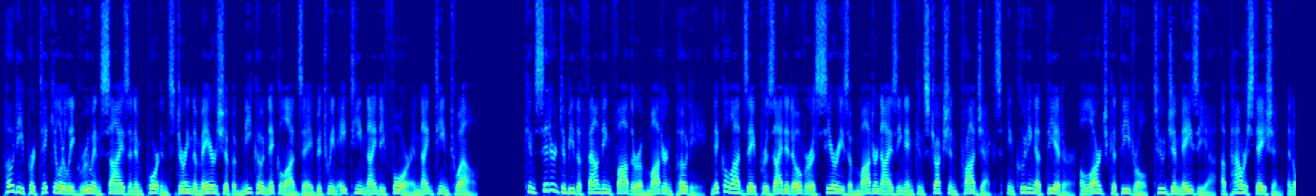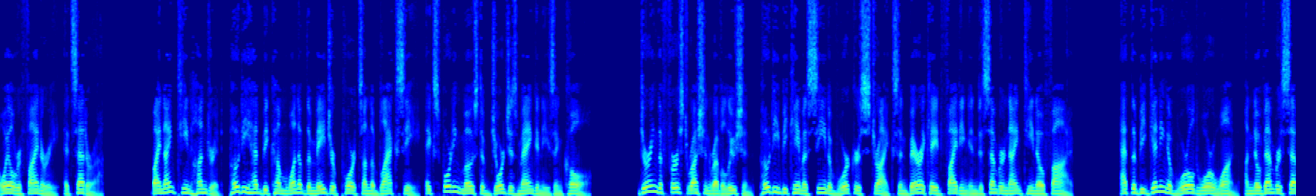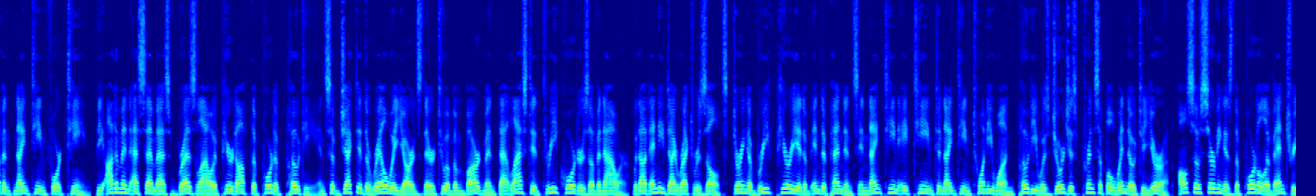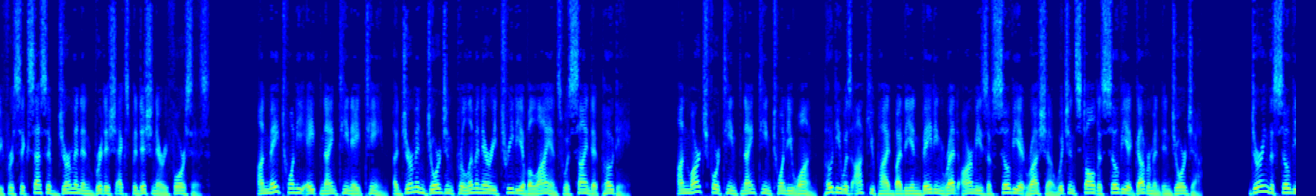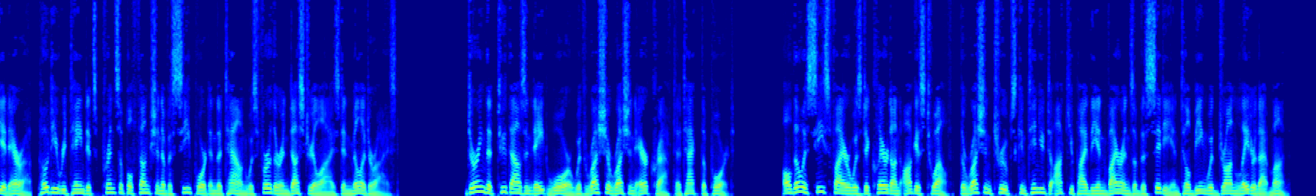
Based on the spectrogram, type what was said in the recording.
Poti particularly grew in size and importance during the mayorship of Niko Nikoladze between 1894 and 1912. Considered to be the founding father of modern Poti, Nikoladze presided over a series of modernizing and construction projects, including a theatre, a large cathedral, two gymnasia, a power station, an oil refinery, etc. By 1900, Poti had become one of the major ports on the Black Sea, exporting most of Georgia's manganese and coal. During the First Russian Revolution, Poti became a scene of workers' strikes and barricade fighting in December 1905. At the beginning of World War I, on November 7, 1914, the Ottoman SMS Breslau appeared off the port of Poti and subjected the railway yards there to a bombardment that lasted three quarters of an hour, without any direct results. During a brief period of independence in 1918 to 1921, Poti was Georgia's principal window to Europe, also serving as the portal of entry for successive German and British expeditionary forces. On May 28, 1918, a German-Georgian preliminary treaty of alliance was signed at Poti. On March 14, 1921, Poti was occupied by the invading Red Armies of Soviet Russia which installed a Soviet government in Georgia. During the Soviet era, Poti retained its principal function of a seaport and the town was further industrialized and militarized. During the 2008 war with Russia Russian aircraft attacked the port. Although a ceasefire was declared on August 12, the Russian troops continued to occupy the environs of the city until being withdrawn later that month.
